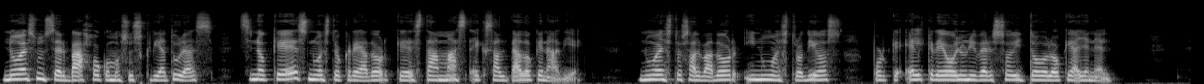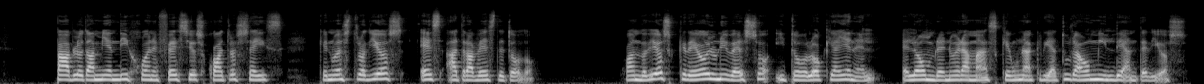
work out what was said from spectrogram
No es un ser bajo como sus criaturas, sino que es nuestro Creador que está más exaltado que nadie, nuestro Salvador y nuestro Dios, porque Él creó el universo y todo lo que hay en él. Pablo también dijo en Efesios 4:6 que nuestro Dios es a través de todo. Cuando Dios creó el universo y todo lo que hay en él, el hombre no era más que una criatura humilde ante Dios.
